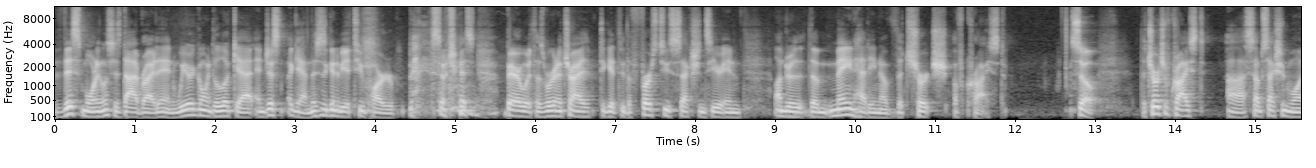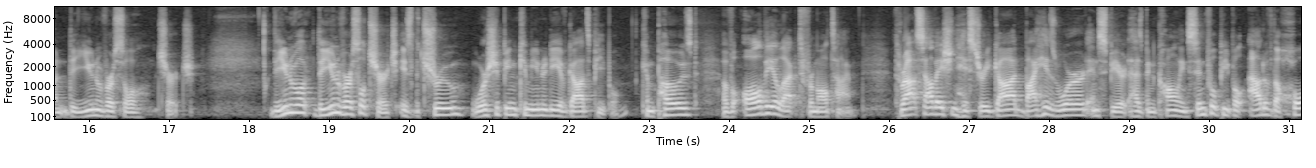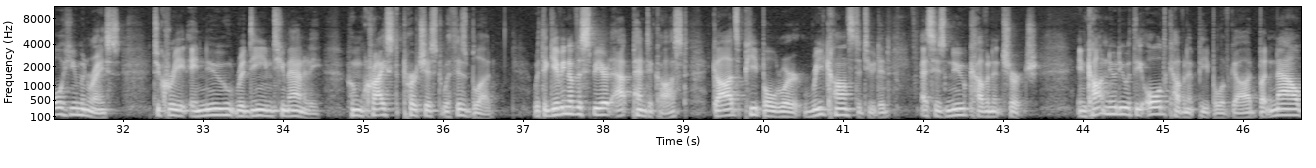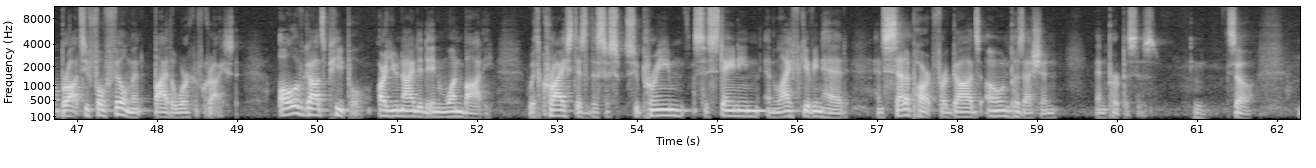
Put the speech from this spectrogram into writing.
this morning, let's just dive right in. We are going to look at, and just again, this is going to be a two parter, so just bear with us. We're going to try to get through the first two sections here in under the main heading of the Church of Christ. So, the Church of Christ, uh, subsection one, the universal church. The, uni- the universal church is the true worshiping community of God's people, composed of all the elect from all time. Throughout salvation history, God, by His Word and Spirit, has been calling sinful people out of the whole human race to create a new, redeemed humanity, whom Christ purchased with His blood. With the giving of the Spirit at Pentecost, God's people were reconstituted as His new covenant church, in continuity with the old covenant people of God, but now brought to fulfillment by the work of Christ. All of God's people are united in one body with Christ as the su- supreme, sustaining, and life giving head, and set apart for God's own possession and purposes. Hmm. So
